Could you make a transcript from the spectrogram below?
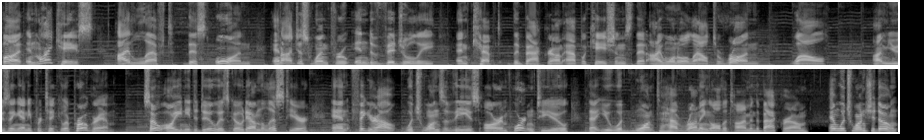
But in my case, I left this on and I just went through individually and kept the background applications that I want to allow to run while I'm using any particular program. So all you need to do is go down the list here and figure out which ones of these are important to you that you would want to have running all the time in the background and which ones you don't.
